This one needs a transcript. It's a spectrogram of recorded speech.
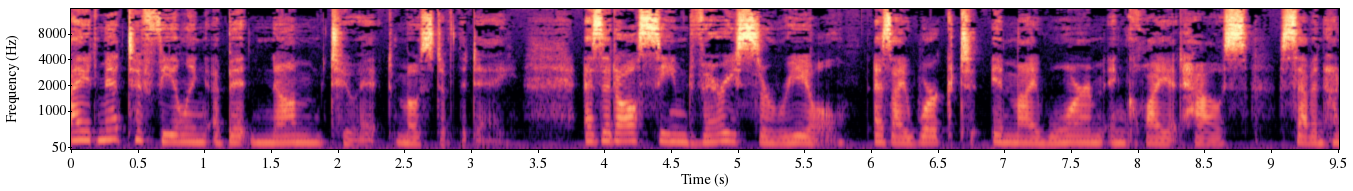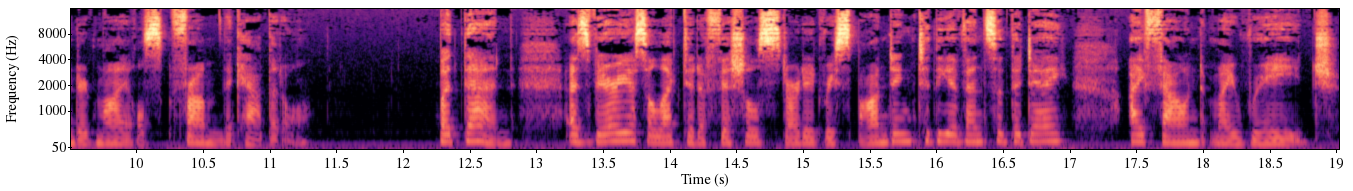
I admit to feeling a bit numb to it most of the day, as it all seemed very surreal as I worked in my warm and quiet house 700 miles from the capital. But then, as various elected officials started responding to the events of the day, I found my rage.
